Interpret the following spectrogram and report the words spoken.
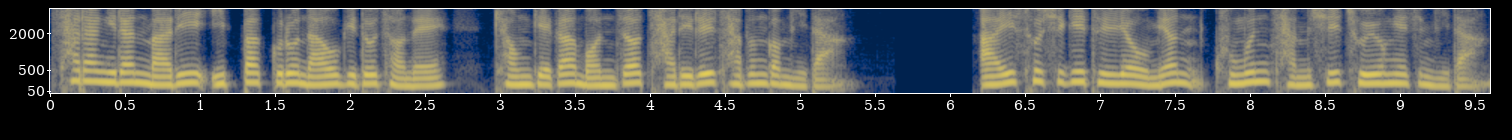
사랑이란 말이 입 밖으로 나오기도 전에 경계가 먼저 자리를 잡은 겁니다. 아이 소식이 들려오면 궁은 잠시 조용해집니다.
